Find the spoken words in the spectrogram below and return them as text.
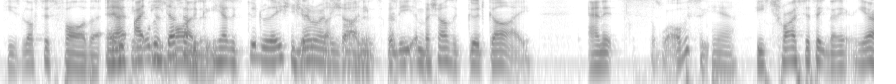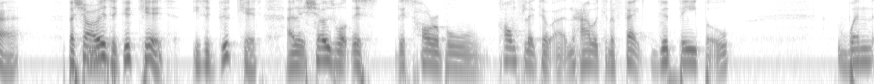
he's lost his father, And everything, I, I, all he this does have a, he has a good relationship with Bashar, and, violence, and Bashar's a good guy, and it's Well, obviously. Yeah. He tries to think that, yeah. Bashar hmm. is a good kid. He's a good kid. And it shows what this, this horrible conflict uh, and how it can affect good people when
